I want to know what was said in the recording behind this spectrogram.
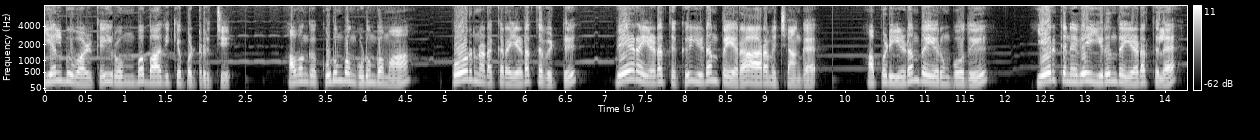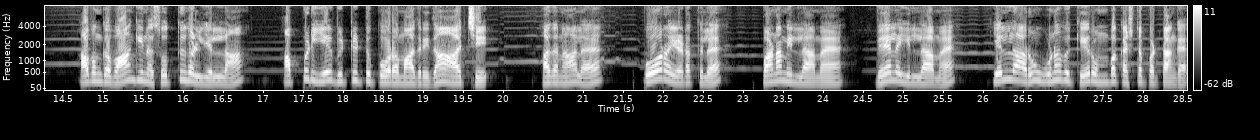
இயல்பு வாழ்க்கை ரொம்ப பாதிக்கப்பட்டுருச்சு. அவங்க குடும்பம் குடும்பமாக போர் நடக்கிற இடத்த விட்டு வேற இடத்துக்கு இடம்பெயர ஆரம்பிச்சாங்க. அப்படி இடம்பெயரும் போது ஏற்கனவே இருந்த இடத்துல அவங்க வாங்கின சொத்துகள் எல்லாம் அப்படியே விட்டுட்டு போற மாதிரி தான் ஆச்சு. அதனால போற இடத்துல பணம் இல்லாம வேலை இல்லாம எல்லாரும் உணவுக்கே ரொம்ப கஷ்டப்பட்டாங்க.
